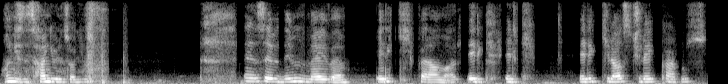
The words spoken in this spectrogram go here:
Hangisi? Hangi birini söyleyeyim? en sevdiğim meyve. Erik falan var. Erik, erik. Erik, kiraz, çilek, karpuz.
